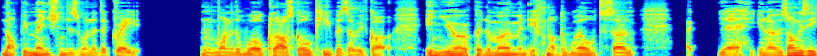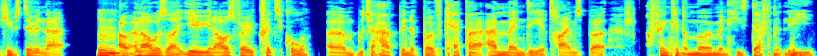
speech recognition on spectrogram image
not be mentioned as one of the great and one of the world class goalkeepers that we've got in Europe at the moment, if not the world. So, uh, yeah, you know, as long as he keeps doing that. Mm. Oh, and I was like you, you know, I was very critical, um, which I have been of both Kepa and Mendy at times, but I think at the moment he's definitely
